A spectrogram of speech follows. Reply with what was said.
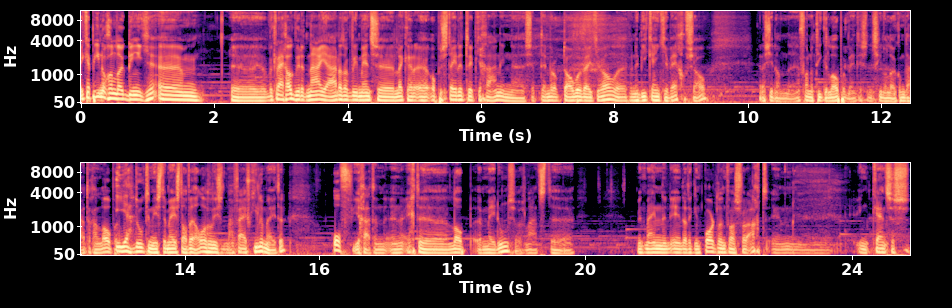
Ik heb hier nog een leuk dingetje. Ehm, eh, we krijgen ook weer het najaar. Dat ook weer mensen lekker eh, op een stedentripje gaan in eh, september, oktober, weet je wel. een weekendje weg of zo. En als je dan een fanatieke loper bent, is het misschien wel leuk om daar te gaan lopen. Ja. Dat doe ik tenminste meestal wel, al is het maar vijf kilometer. Of je gaat een, een echte loop meedoen, zoals laatst met mijn, dat ik in Portland was voor acht en in Kansas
